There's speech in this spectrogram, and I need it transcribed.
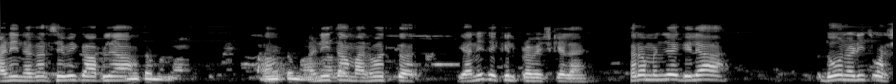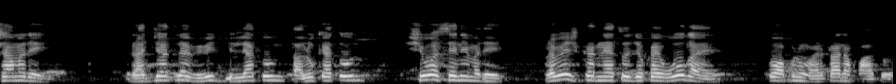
आणि नगरसेविका आपल्या अनिता मानवतकर यांनी देखील प्रवेश केलाय. खरं म्हणजे गेल्या दोन अडीच वर्षामध्ये राज्यातल्या विविध जिल्ह्यातून तालुक्यातून शिवसेनेमध्ये प्रवेश करण्याचा जो काही ओघ आहे तो आपण वाढताना पाहतोय.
